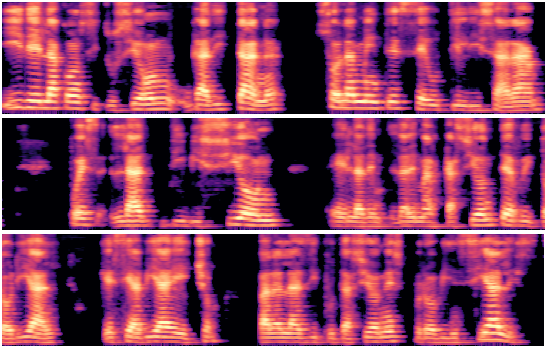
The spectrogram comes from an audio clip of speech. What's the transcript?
y de la constitución gaditana solamente se utilizará pues la división, eh, la, la demarcación territorial que se había hecho para las diputaciones provinciales.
